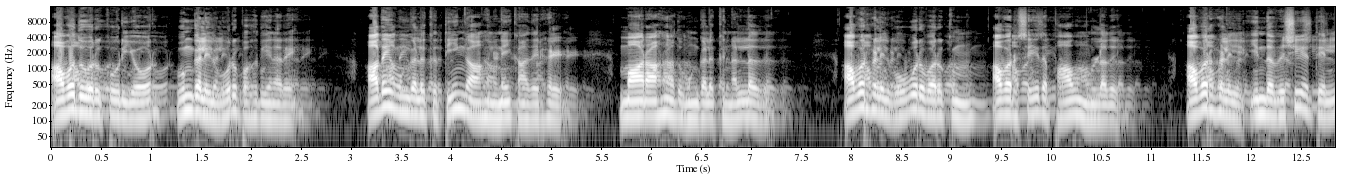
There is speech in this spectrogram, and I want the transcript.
அவதூறு கூறியோர் உங்களில் ஒரு பகுதியினரே அதை உங்களுக்கு தீங்காக நினைக்காதீர்கள். மாறாக அது உங்களுக்கு நல்லது. அவர்களில் ஒவ்வொருவருக்கும் அவர் செய்த பாவம் உள்ளது. அவர்களில் இந்த விஷயத்தில்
